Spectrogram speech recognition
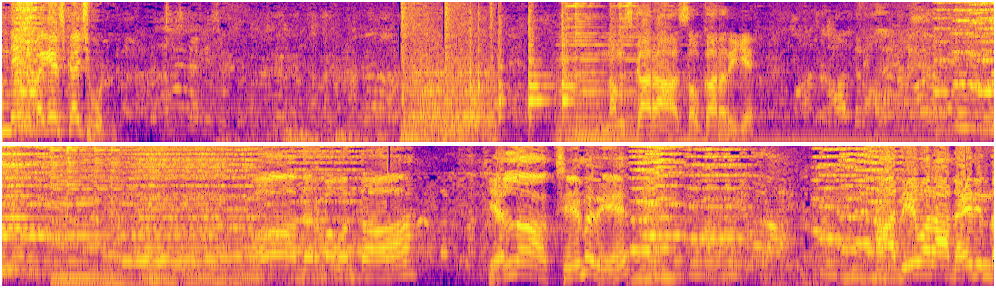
ಒಂದೇನು ಬಗೆಹರಿಸಿ ಕಳಿಸಿಬಿಟ್ರು ನಮಸ್ಕಾರ ಸೌಕಾರರಿಗೆ. ಆ ಧರ್ಮವಂತ ಎಲ್ಲ ಕ್ಷೇಮವೇ? ಆ ದೇವರ ದಯದಿಂದ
